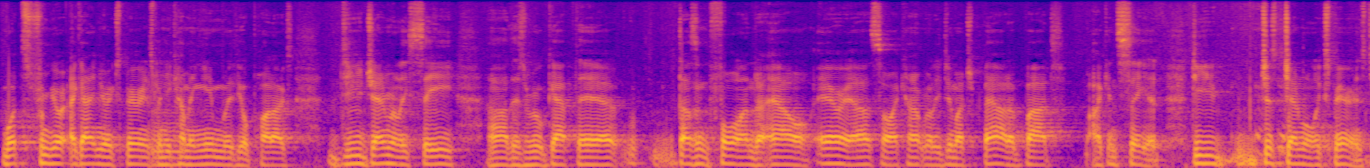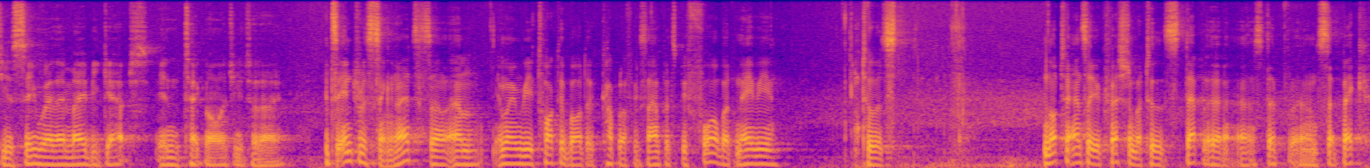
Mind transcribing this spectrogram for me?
What's from your again your experience when you're coming in with your products? Do you generally see uh, there's a real gap there? Doesn't fall under our area, so I can't really do much about it. But I can see it. Do you just general experience? Do you see where there may be gaps in technology today? It's interesting, right? So, um, I mean, we talked about a couple of examples before, but maybe to not to answer your question, but to step uh, uh, step um, step back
